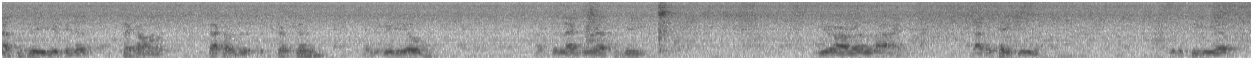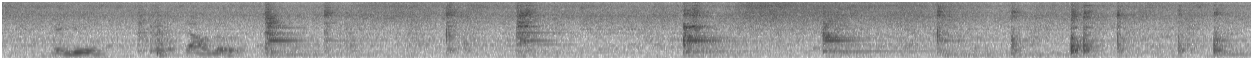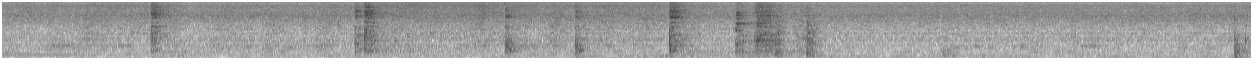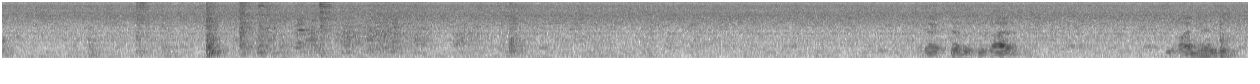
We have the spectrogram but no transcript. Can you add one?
recipe, you can just click on check out the description in the video and select the recipe URL line. That will take you to the PDF menu download. Next step is to add the onion.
